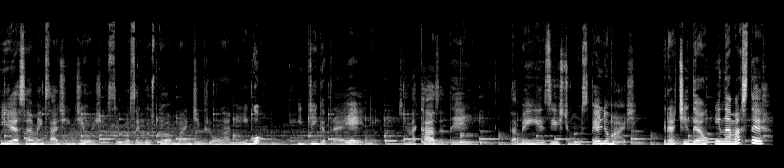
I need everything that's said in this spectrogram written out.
E essa é a mensagem de hoje. Se você gostou, mande para um amigo e diga para ele que na casa dele também existe um espelho mágico. Gratidão e namastê!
